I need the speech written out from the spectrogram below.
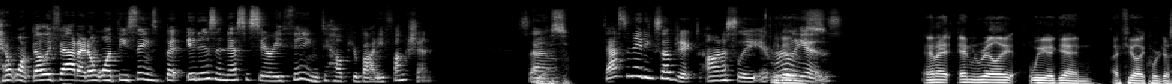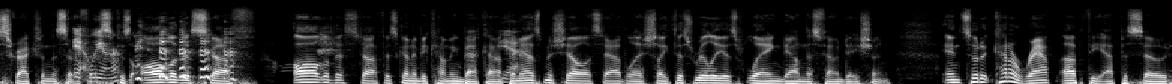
I don't want belly fat. I don't want these things, but it is a necessary thing to help your body function. So Yes. fascinating subject. Honestly, it, It really is. is. And I and really we again I feel like we're just scratching the surface Yeah, because all of this stuff all of this stuff is going to be coming back up Yeah. and as Michelle established like this really is laying down this foundation. And so to kind of wrap up the episode,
